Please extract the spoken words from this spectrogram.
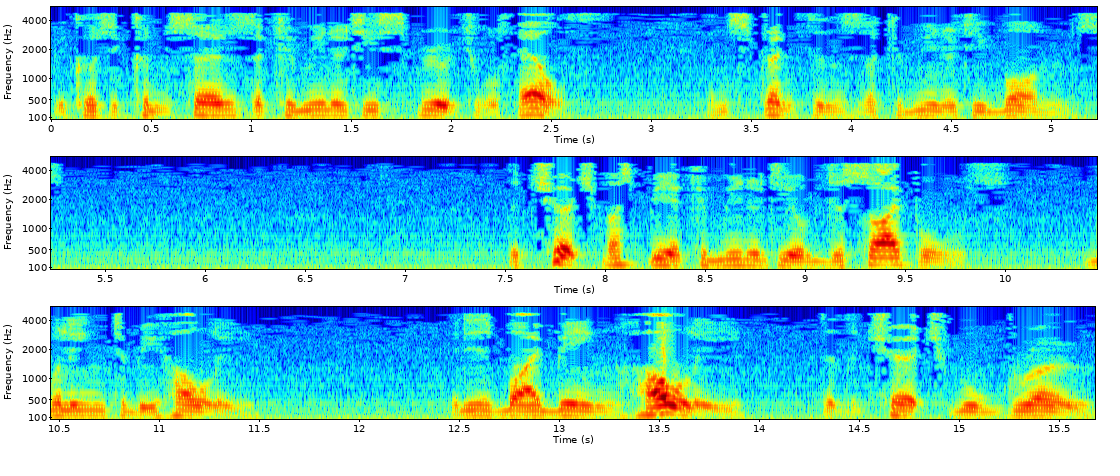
because it concerns the community's spiritual health and strengthens the community bonds. The church must be a community of disciples willing to be holy. It is by being holy that the church will grow.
